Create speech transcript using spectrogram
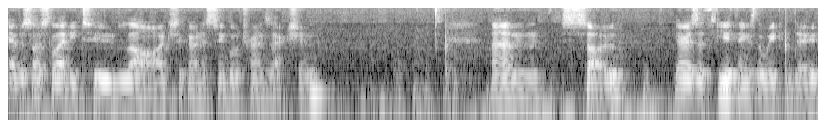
ever so slightly too large to go in a single transaction. Um, so there is a few things that we can do.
